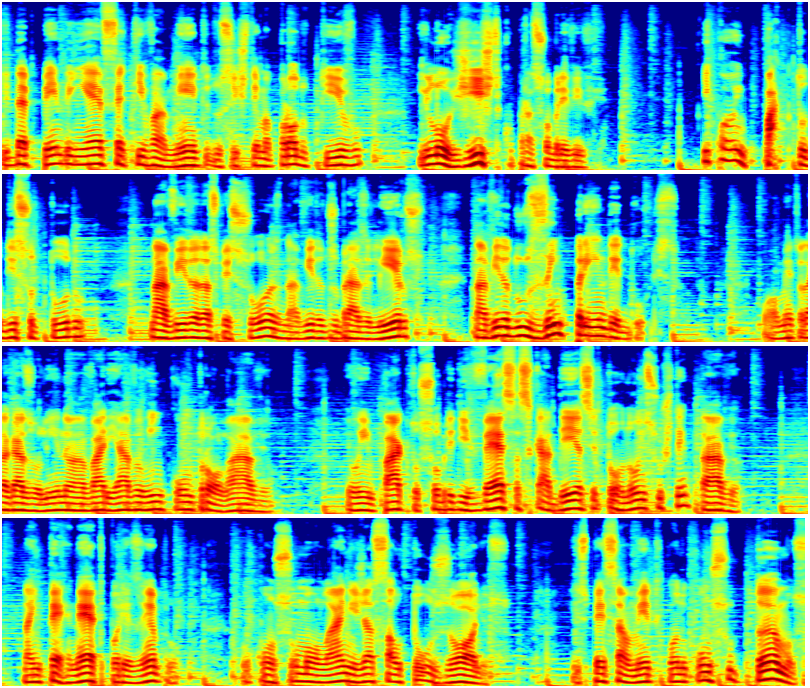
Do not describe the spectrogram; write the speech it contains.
e dependem efetivamente do sistema produtivo e logístico para sobreviver. E qual é o impacto disso tudo na vida das pessoas, na vida dos brasileiros, na vida dos empreendedores? O aumento da gasolina é uma variável incontrolável e o impacto sobre diversas cadeias se tornou insustentável. Na internet, por exemplo, o consumo online já saltou os olhos, especialmente quando consultamos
